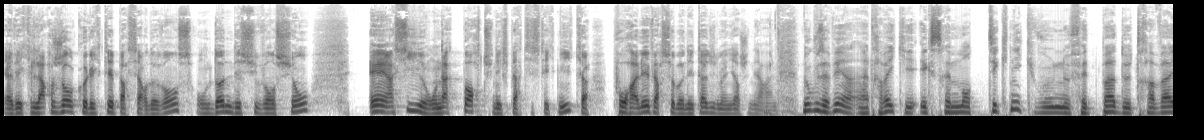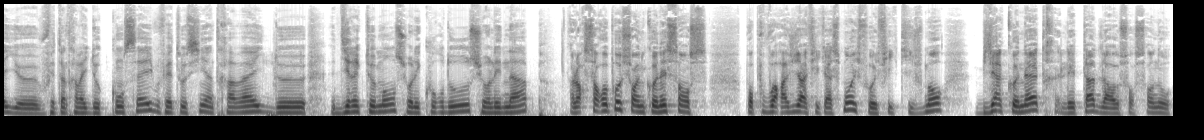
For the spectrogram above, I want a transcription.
et avec l'argent collecté par ces redevances, on donne des subventions et ainsi, on apporte une expertise technique pour aller vers ce bon état d'une manière générale. Donc vous avez un, travail qui est extrêmement technique. Vous ne faites pas de travail, euh, vous faites un travail de conseil, vous faites aussi un travail de directement sur les cours d'eau, sur les nappes. Alors ça repose sur une connaissance. Pour pouvoir agir efficacement, il faut effectivement bien connaître l'état de la ressource en eau,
